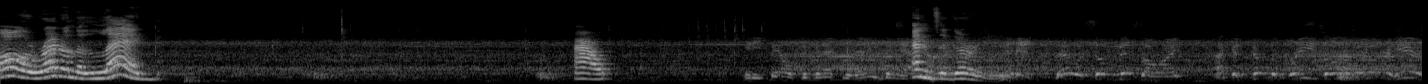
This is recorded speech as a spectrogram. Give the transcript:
Oh, right on the leg. Ow. And he fails to connect with anything. that And. Zaguri. That was some miss, all right. I could feel the breeze all the way over here.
